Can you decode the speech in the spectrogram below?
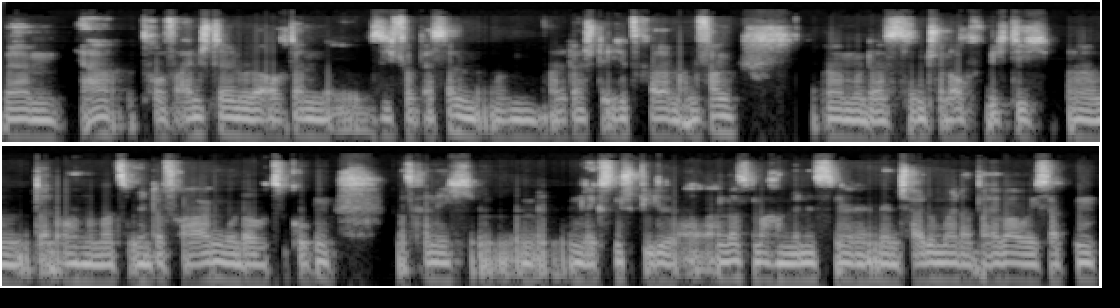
ähm, ja, drauf einstellen oder auch dann äh, sich verbessern, ähm, weil da stehe ich jetzt gerade am Anfang. Ähm, und das ist schon auch wichtig, ähm, dann auch nochmal zu hinterfragen und auch zu gucken, was kann ich im, im nächsten Spiel anders machen, wenn jetzt eine, eine Entscheidung mal dabei war, wo ich sage, hm,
